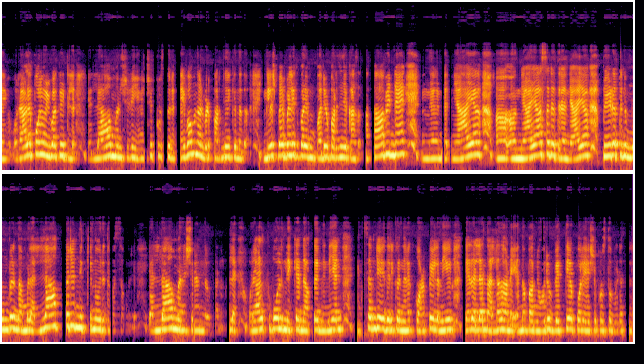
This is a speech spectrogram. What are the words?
ദൈവം. ഒരാളെ പോലും ഒഴിവാക്കിയിട്ടില്ല. എല്ലാ മനുഷ്യരും യേശുക്രിസ്തു ദൈവം എന്നാണ് ഇവിടെ പറഞ്ഞിരിക്കുന്നത്. ഇംഗ്ലീഷ് ബൈബിളിലേക്ക് പറയും പറഞ്ഞ കർത്താവിന്റെ ന്യായ ന്യായാസനത്തിന് ന്യായ പീഠത്തിന് മുമ്പിൽ നമ്മൾ എല്ലാവരും നിൽക്കുന്ന ഒരു ദിവസം എല്ലാ മനുഷ്യരും നിൽക്കണം അല്ലെ? ഒരാൾക്ക് പോലും നിൽക്കേണ്ട അവസ്ഥ നിന്നെ ഞാൻ എക്സെപ്റ്റ് ചെയ്തിരിക്കുന്നു നിനക്ക് കുഴപ്പമില്ല നീ ചെയ്തെല്ലാം നല്ലതാണ് എന്ന് പറഞ്ഞു ഒരു വ്യക്തിയെ പോലെ യേശു ക്രിസ്തു വിടത്തിൽ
